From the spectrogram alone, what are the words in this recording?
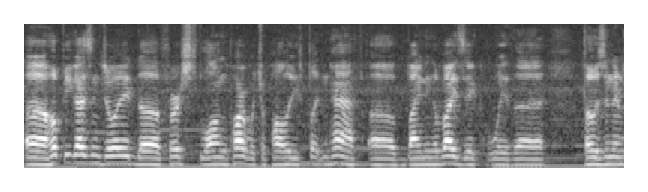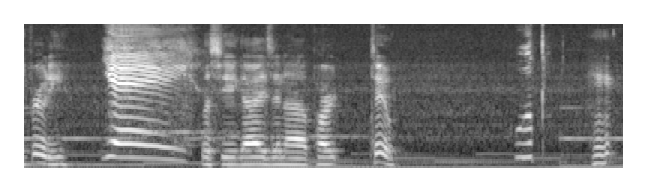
uh, hope you guys enjoyed the first long part, which will probably split in half, of Binding of Isaac with uh, Hozen and Fruity. Yay! We'll see you guys in uh, part two. Whoop.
